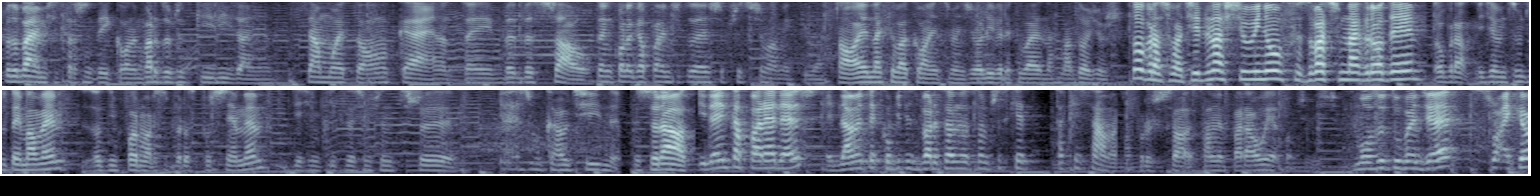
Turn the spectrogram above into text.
Podobają mi się strasznie te ikony. Bardzo brzydki design jest. Samueton, okej, no tutaj be, bez szału. Ten kolega powiem ci tutaj jeszcze przytrzymam je chwilę. O, jednak chyba koniec będzie. Oliver chyba jednak ma dość już. Dobra, słuchajcie, 11 winów. Zobaczmy nagrody. Dobra, idziemy czym tutaj mamy. Od Informar sobie rozpoczniemy. 10x83. Bez łukauciny. Jeszcze raz. Idenka Paredes. Dla mnie te kobiety z Barcelony są wszystkie takie same. Oprócz Sa- Salem Paraujek oczywiście. Może tu będzie Striker?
